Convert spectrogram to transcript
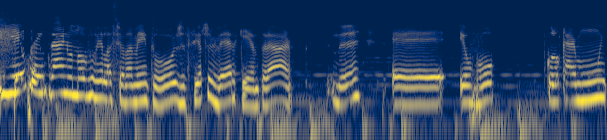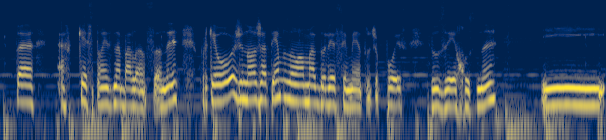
e eu, para entrar no novo relacionamento hoje, se eu tiver que entrar, né, é, eu vou colocar muita as questões na balança, né? Porque hoje nós já temos um amadurecimento depois dos erros, né? E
